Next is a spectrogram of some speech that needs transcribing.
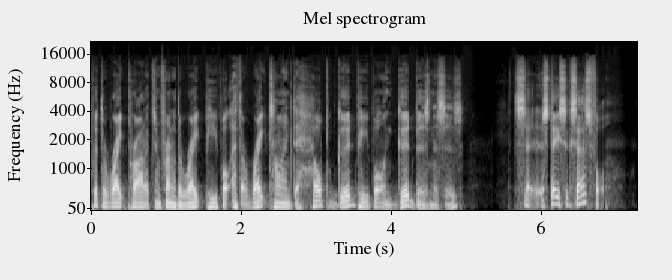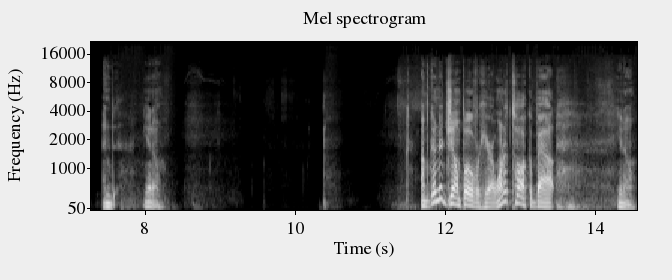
put the right products in front of the right people at the right time to help good people and good businesses stay successful. And, you know, I'm going to jump over here. I want to talk about, you know,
